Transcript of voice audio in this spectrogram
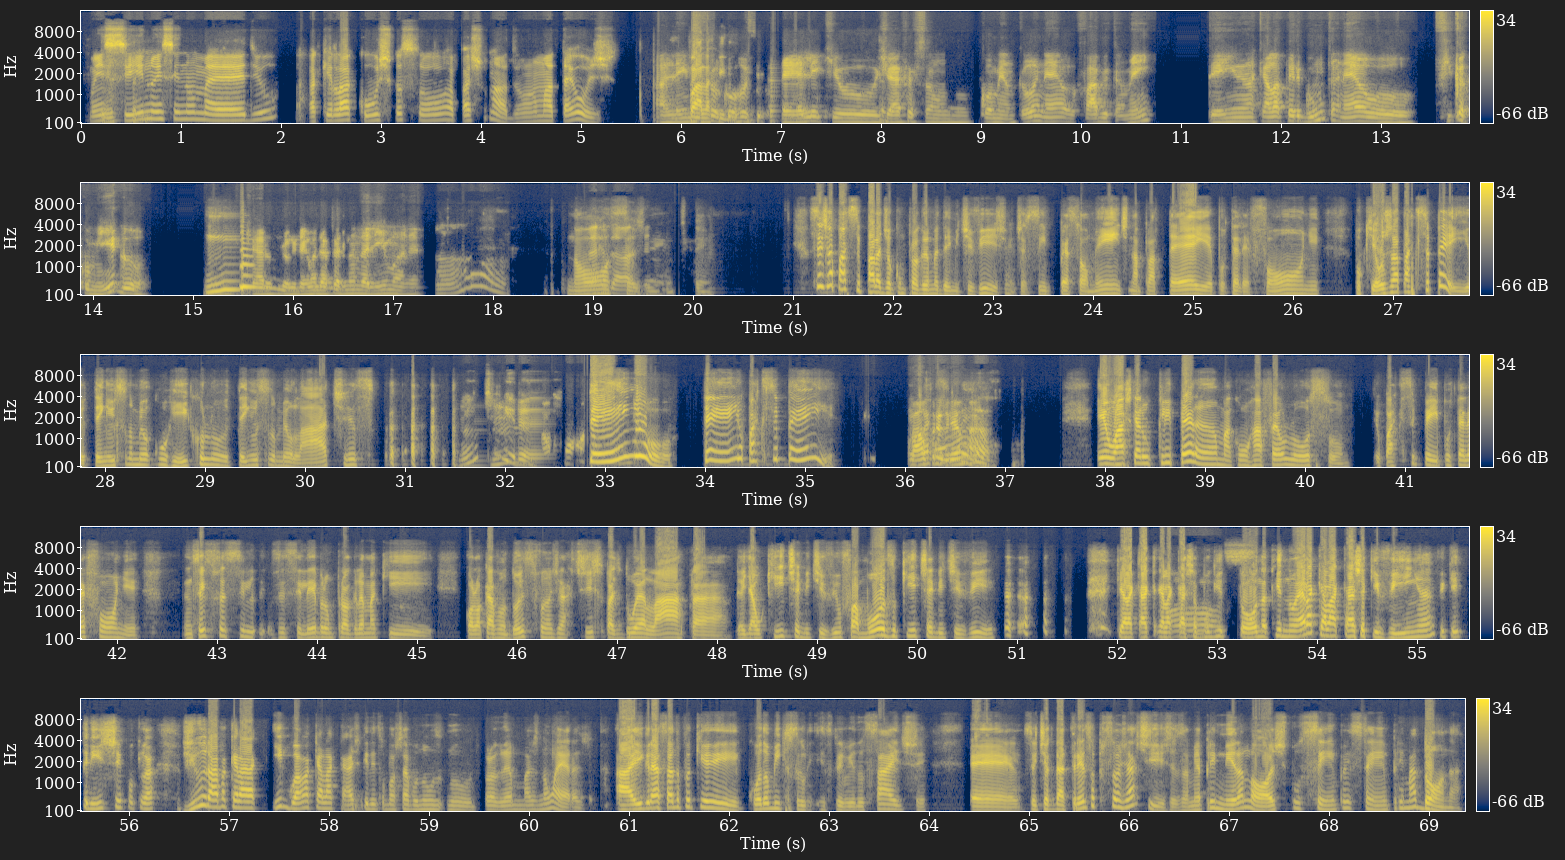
eu ensino, sei. ensino médio, aquele acústico eu sou apaixonado, eu amo até hoje. Além Fala, do Socorro que o Jefferson comentou, né? O Fábio também. Tem aquela pergunta, né? O Fica Comigo, Hum, era o programa da Fernanda Lima, né? Ah, nossa, Verdade. gente. Vocês já participaram de algum programa da MTV, gente? Assim, pessoalmente, na plateia, por telefone? Porque eu já participei. Eu tenho isso no meu currículo, eu tenho isso no meu Lattes. mentira. Tenho! Tenho, participei. Eu Qual participei. programa? Eu acho que era o Cliperama com o Rafael Losso. Eu participei por telefone. Não sei se você se, você se lembra um programa que colocavam dois fãs de artistas para duelar, para ganhar o kit MTV, o famoso kit MTV. que era aquela caixa Nossa. buguitona, que não era aquela caixa que vinha. Fiquei triste, porque eu jurava que era igual aquela caixa que eles mostravam no, no programa, mas não era. Aí, engraçado porque quando eu me inscre- inscrevi no site, é, você tinha que dar três opções de artistas. A minha primeira, lógico, sempre, sempre Madonna.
